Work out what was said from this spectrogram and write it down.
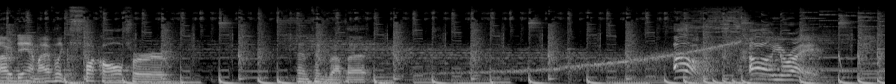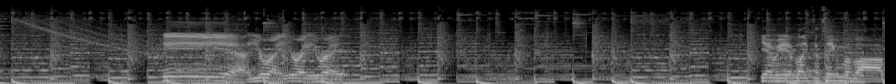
Oh damn, I have like fuck all for... I didn't think about that. Oh! You're right. Yeah, yeah, yeah, yeah, you're right, you're right, you're right. Yeah, we have like the thingamabob.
